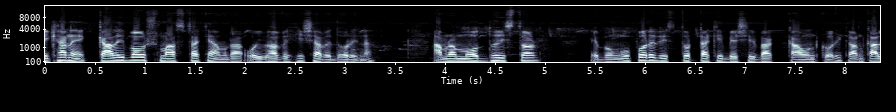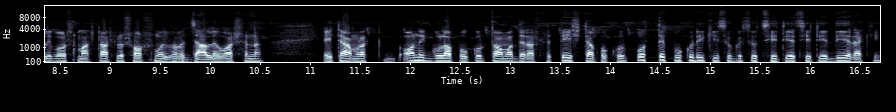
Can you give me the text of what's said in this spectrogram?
এইখানে কালীবাউস মাছটাকে আমরা ওইভাবে হিসাবে ধরি না। আমরা মধ্য স্তর এবং উপরের স্তরটাকে বেশিরভাগ কাউন্ট করি? কারণ কালীবাউস মাছটা আসলে সবসময় ওইভাবে জালেও আসে না। এটা আমরা অনেকগুলা পুকুর, তো আমাদের আসলে তেইশটা পুকুর। প্রত্যেক পুকুরেই কিছু কিছু ছিটিয়ে ছিটিয়ে দিয়ে রাখি।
